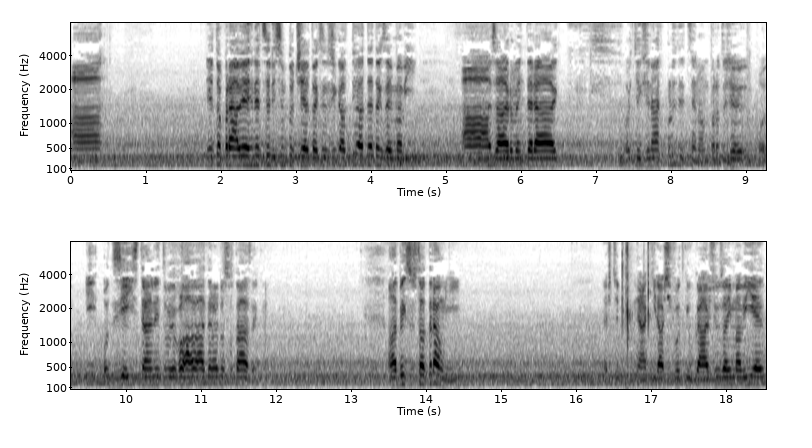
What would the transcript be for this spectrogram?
A je to právě hned se, když jsem to četl, tak jsem říkal, ty to je tak zajímavý. A zároveň teda o těch ženách v politice, no, protože i od z její strany to vyvolává teda dost otázek. No. Ale bych zůstal teda u ní. Ještě nějaký další fotky ukážu. Zajímavý je,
